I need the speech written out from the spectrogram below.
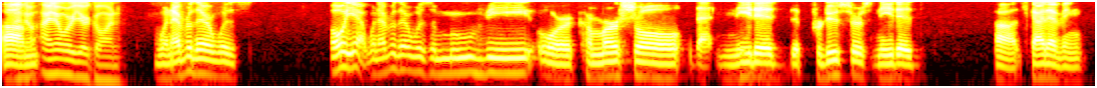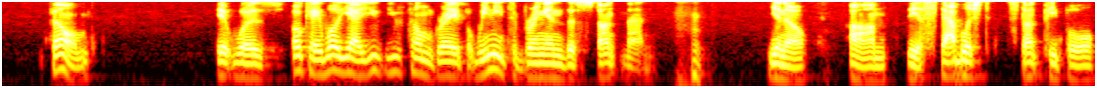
I know. Um, I know where you're going. whenever there was oh yeah whenever there was a movie or a commercial that needed the producers needed uh, skydiving filmed it was okay well yeah you you filmed great but we need to bring in the stunt men you know um, the established stunt people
